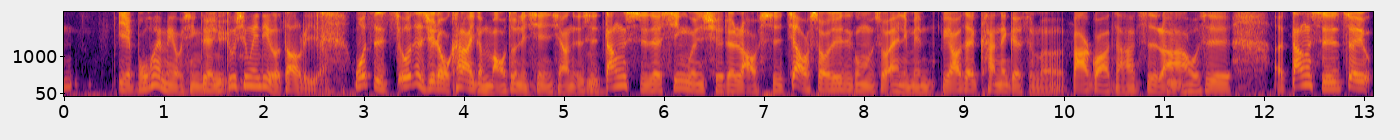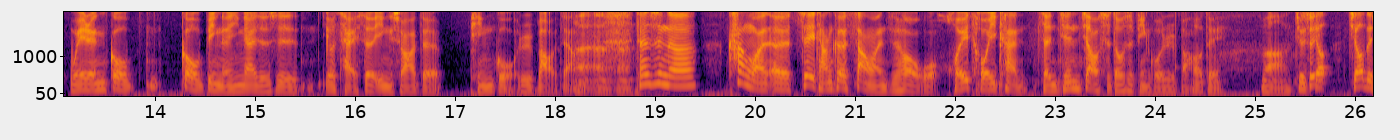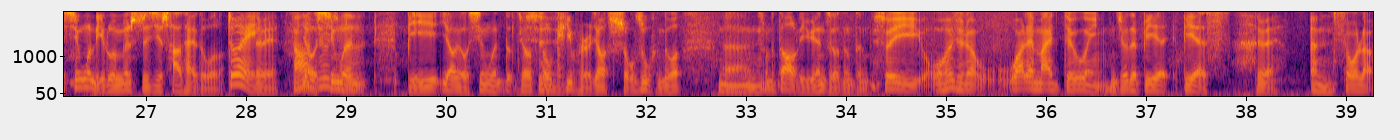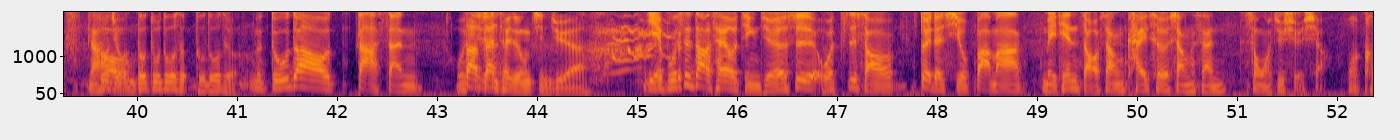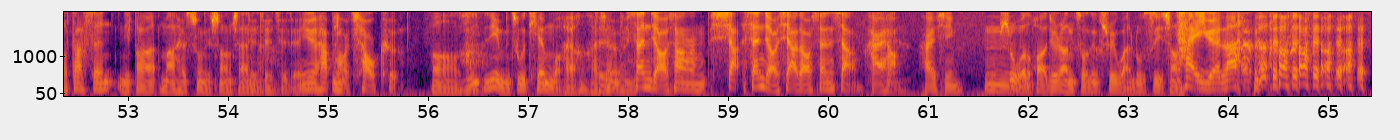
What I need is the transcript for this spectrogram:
也不会没有兴趣。对，你读新闻一定有道理啊！我只我只觉得我看到一个矛盾的现象，就是当时的新闻学的老师教授就一直跟我们说：“哎，你们不要再看那个什么八卦杂志啦，或是呃，当时最为人诟诟病的，应该就是有彩色印刷的《苹果日报》这样子。但是呢，看完呃这堂课上完之后，我回头一看，整间教室都是《苹果日报》。哦，对。啊，就教教的新闻理论跟实际差太多了。对对，要有新闻比，要有新闻都叫 doorkeeper，要守住很多呃什么道理、原则等等。所以我会觉得 What am I doing？你觉得 B B S 对？嗯，sort of。然后多久？都读多久？读多久？那读到大三，大三才有这种警觉啊。也不是到才有警觉，而是我至少对得起我爸妈每天早上开车上山送我去学校。我靠，大山你爸妈还送你上山？对对对对，因为他跑翘课。哦，你你们住天母还还是山脚上下山脚下到山上还好还行。嗯，是我的话就让你走那个水管路自己上。太远了。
